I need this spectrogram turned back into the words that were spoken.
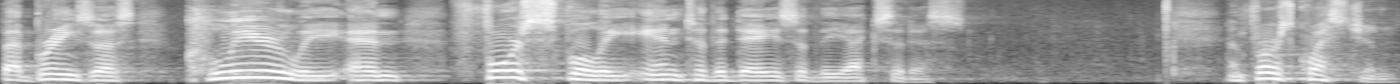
That brings us clearly and forcefully into the days of the Exodus. And first question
